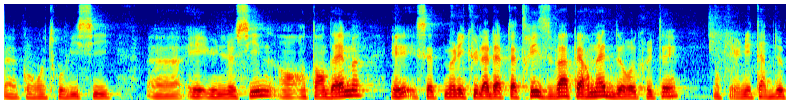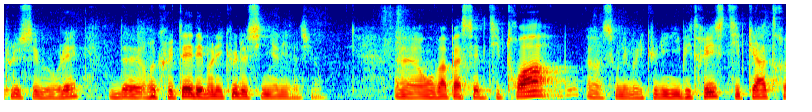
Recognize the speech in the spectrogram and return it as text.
euh, qu'on retrouve ici euh, et une leucine en, tandem. Et cette molécule adaptatrice va permettre de recruter, donc il y a une étape de plus si vous voulez, de recruter des molécules de signalisation. Euh, on va passer le type 3, ce sont les molécules inhibitrices. Type 4,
